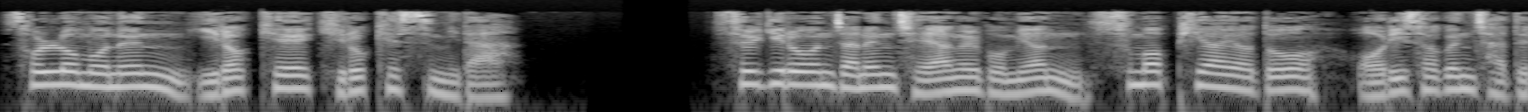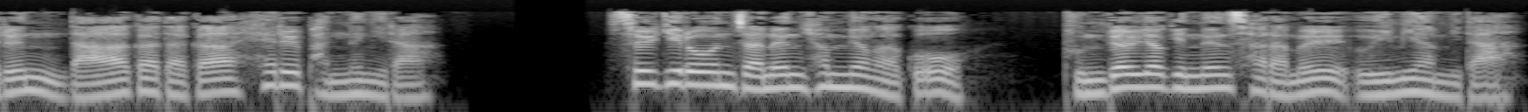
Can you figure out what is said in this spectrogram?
솔로몬은 이렇게 기록했습니다. 슬기로운 자는 재앙을 보면 숨어 피하여도 어리석은 자들은 나아가다가 해를 받느니라. 슬기로운 자는 현명하고 분별력 있는 사람을 의미합니다.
